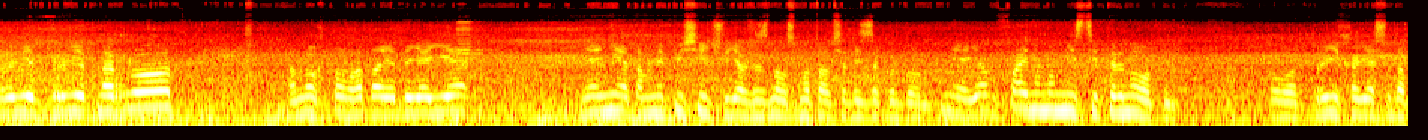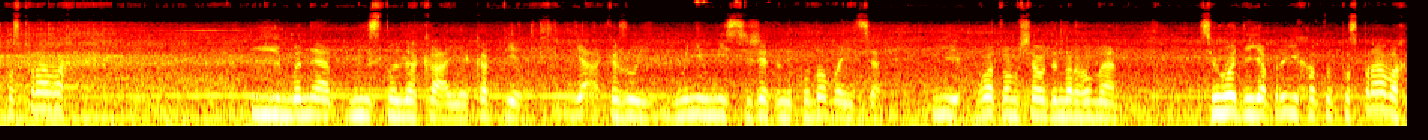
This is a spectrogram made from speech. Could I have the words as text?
Привіт, привіт, народ! А ну хто вгадає, де я є? Ні, ні, там не пишіть, що я вже знов смотався десь за кордон. Ні, я в файному місті Тернопіль. От, приїхав я сюди по справах. І мене місто лякає, капець. Я кажу, мені в місті жити не подобається. І от вам ще один аргумент. Сьогодні я приїхав тут по справах,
